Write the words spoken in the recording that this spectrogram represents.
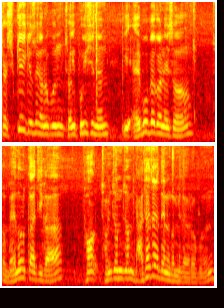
자 쉽게 얘기해서 여러분 저기 보이시는 이 엘보 배관에서 저 맨홀까지가 더 점점점 낮아져야 되는 겁니다 여러분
